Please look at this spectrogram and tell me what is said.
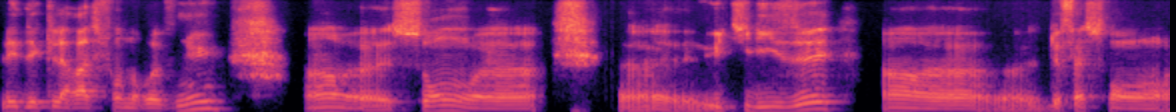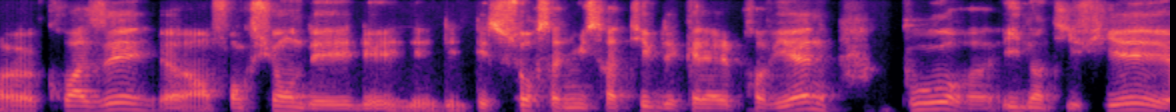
les déclarations de revenus hein, sont utilisées hein, de façon croisée en fonction des, sources administratives desquelles elles proviennent pour identifier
